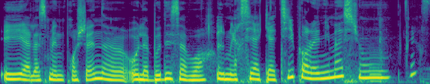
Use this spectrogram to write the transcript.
et à la semaine prochaine euh, au Labo des Savoirs. Et merci à Cathy pour l'animation. Merci.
